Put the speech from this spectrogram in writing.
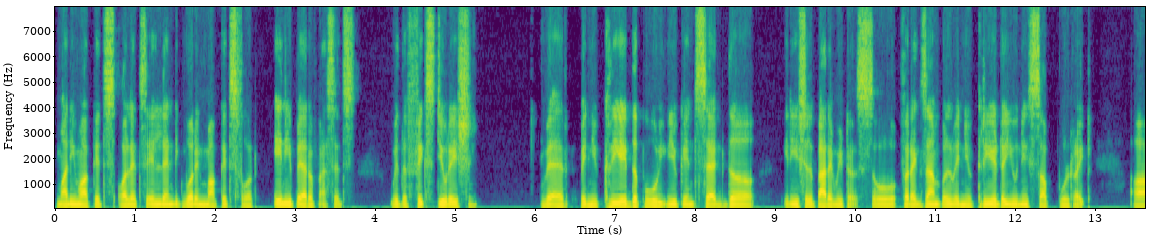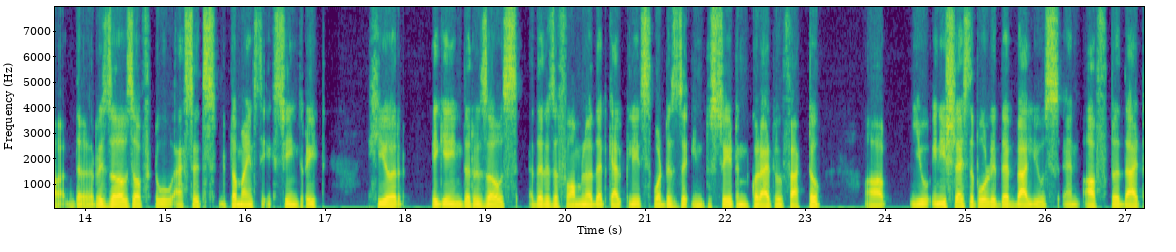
money markets or let's say lending borrowing markets for any pair of assets with a fixed duration where when you create the pool you can set the initial parameters so for example when you create a uniswap pool right uh, the reserves of two assets determines the exchange rate here again the reserves there is a formula that calculates what is the interest rate and collateral factor uh, you initialize the pool with that values and after that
